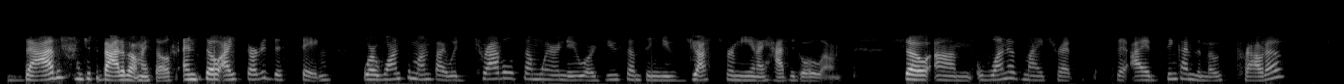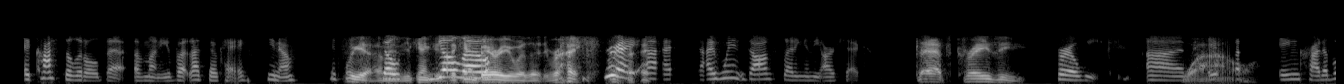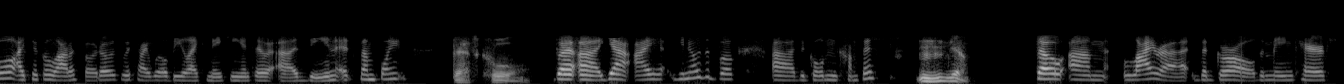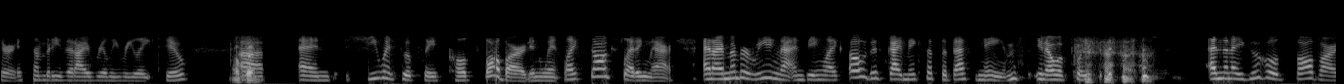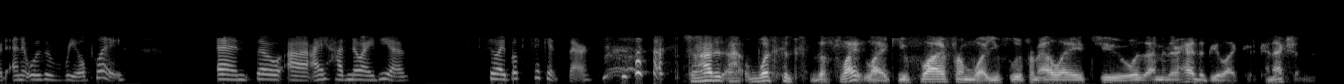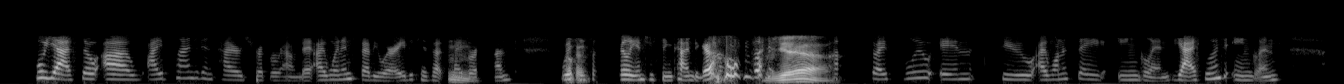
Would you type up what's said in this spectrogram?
bad, just bad about myself. And so I started this thing where once a month I would travel somewhere new or do something new just for me and I had to go alone. So um one of my trips that I think I'm the most proud of, it cost a little bit of money, but that's okay. You know, it's Well, yeah, I mean, you can't get, YOLO. they can't bury you with it, right? right. Uh, I went dog sledding in the Arctic That's crazy. for a week. Um, It was Wow. incredible. I took a lot of photos, which I will be like making into a zine at some point. That's cool. But uh yeah, I you know the book uh The Golden Compass. Mm-hmm, Yeah. So um Lyra, the girl, the main character, is somebody that I really relate to. Okay. Uh, and she went to a place called Svalbard and went like dog sledding there. And I remember reading that and being like, "Oh, this guy makes up the best names, you know, of places." and then I googled Svalbard and it was a real place. And so uh I had no idea. So I booked tickets there. so how did how, what's the the flight like? You fly from what? You flew from L.A. to was I mean there had to be like a connection. well, yeah, so uh I planned an entire trip around it. I went in February because that's my Mm. birth month, which Okay. is a really interesting time to go. but Yeah. so I flew into I want to say England. Yeah, I flew into England.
